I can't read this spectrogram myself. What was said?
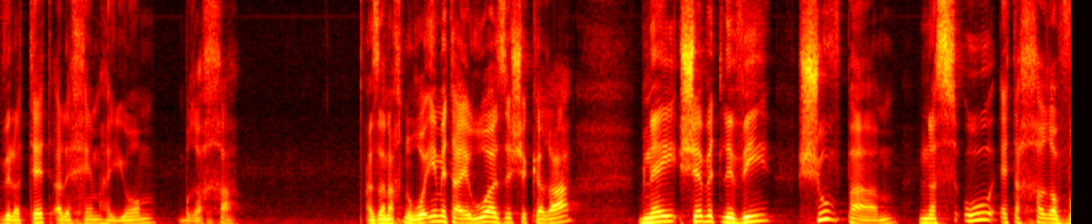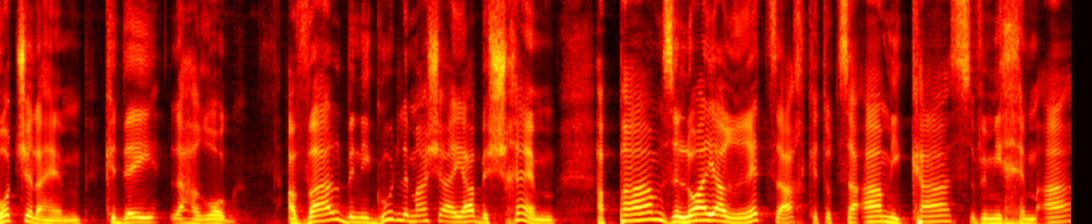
ולתת עליכם היום ברכה. אז אנחנו רואים את האירוע הזה שקרה, בני שבט לוי שוב פעם נשאו את החרבות שלהם כדי להרוג. אבל בניגוד למה שהיה בשכם, הפעם זה לא היה רצח כתוצאה מכעס ומחמאה,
